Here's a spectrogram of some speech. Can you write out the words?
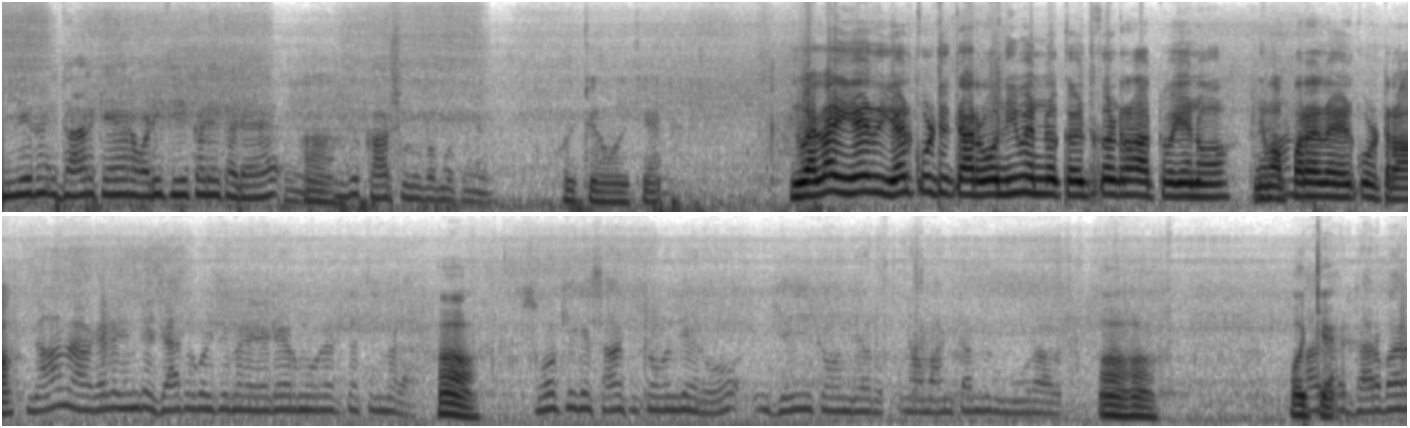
ನೀರು ದಾರಕ್ಕೆ ಹೊಡಿತು ಈ ಕಡೆ ಈ ಕಡೆ ಇದು ಕಾರ್ ಸುಳ್ಳು ಬಂದ್ಬಿಟ್ಟು ಓಕೆ ಓಕೆ. ಇವೆಲ್ಲ ಏನು ಹೇಳ್ಕೊಟ್ಟಿದ್ದಾರೋ ನೀವೇನು ಕಲ್ತ್ಕೊಂಡ್ರ ಅಥವಾ ಏನು? ನಿಮ್ಮ ಅಪ್ಪರ ಎಲ್ಲ ಹೇಳ್ಕೊಟ್ರಾ? ನಾನು ಆಗೆಲ್ಲ ಹಿಂದೆ ಜಾತ್ರೆಗೆ ಹೋಯ್ತಿದ ಮೇಲೆ ಎರಡು ಎರಡು ಮೂರು ಎರಡು ಮೇಲೆ. ಹಾಂ. ಸೋಕಿಗೆ ಸಾಕಿಕ ಒಂದೇರು ಜೈವಿಕ ಒಂದೇರು ನಮ್ಮ ಅಂತಂದ್ರೆ ಮೂರಾರು. ಹಾಂ ಹಾಂ. ಓಕೆ. ದರ್ಬಾರ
